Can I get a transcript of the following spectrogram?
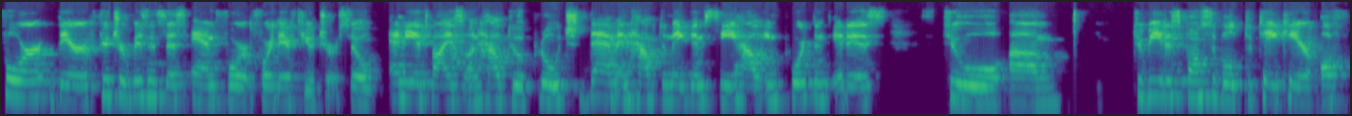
for their future businesses and for for their future. So any advice on how to approach them and how to make them see how important it is to um, to be responsible to take care of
